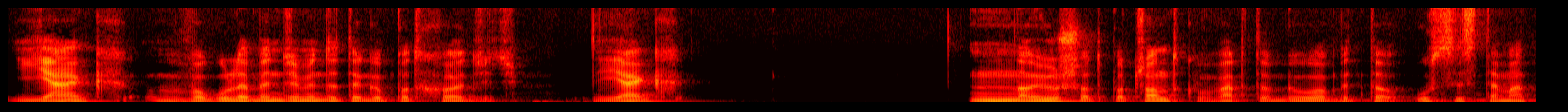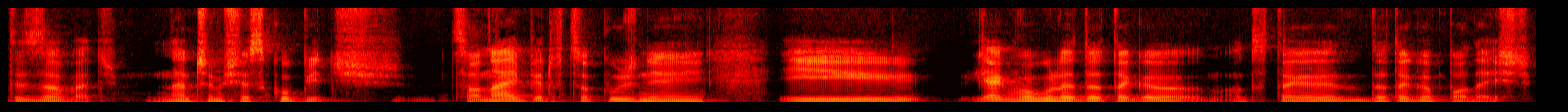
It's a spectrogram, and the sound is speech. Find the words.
Jak w ogóle będziemy do tego podchodzić? Jak no już od początku warto byłoby to usystematyzować? Na czym się skupić? Co najpierw, co później i jak w ogóle do tego, te, do tego podejść?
